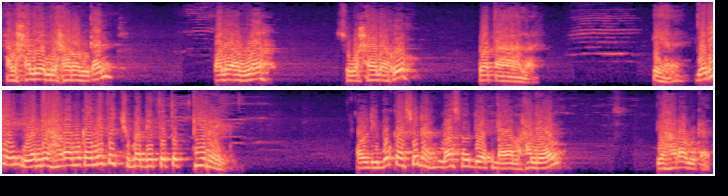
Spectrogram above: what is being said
Hal-hal yang diharamkan oleh Allah Subhanahu wa ta'ala. Ya, jadi yang diharamkan itu cuma ditutup tirai. Kalau dibuka sudah masuk dia ke dalam hal yang diharamkan.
